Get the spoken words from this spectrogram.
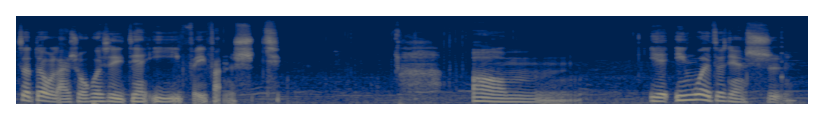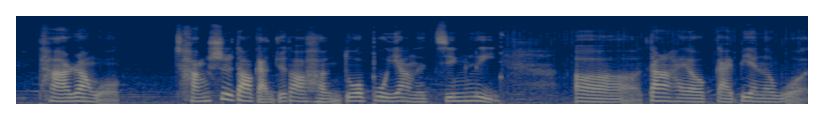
这对我来说会是一件意义非凡的事情。嗯，也因为这件事，它让我尝试到、感觉到很多不一样的经历。呃，当然还有改变了我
